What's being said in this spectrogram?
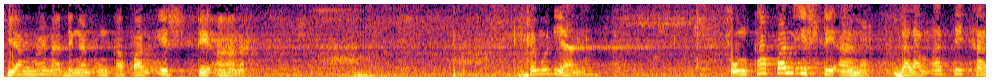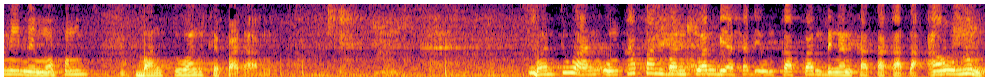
yang mana dengan ungkapan isti'anah? Kemudian ungkapan isti'anah dalam arti kami memohon bantuan kepadamu Bantuan, ungkapan bantuan biasa diungkapkan dengan kata-kata aunun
